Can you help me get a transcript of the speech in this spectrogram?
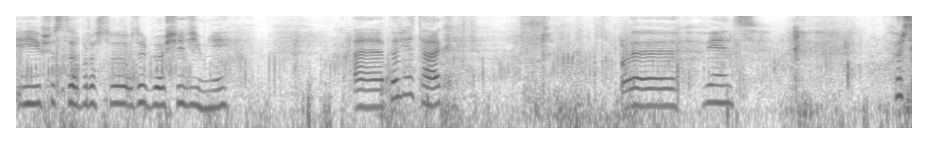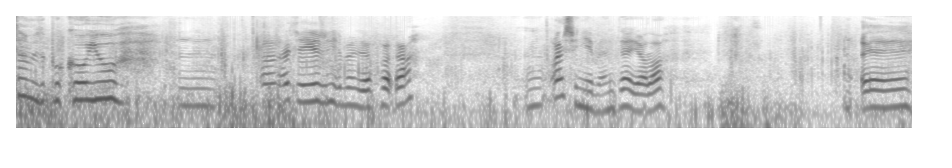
I przez to po prostu zrobiło się zimniej. E, pewnie tak. E, więc wracamy do pokoju. Mm, Mam nadzieję, że nie będę chora. Mm, Ale się nie będę, jolo. Eee,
